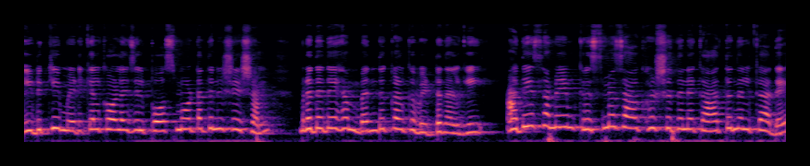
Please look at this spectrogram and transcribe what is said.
ഇടുക്കി മെഡിക്കൽ കോളേജിൽ പോസ്റ്റ്മോർട്ടത്തിനു ശേഷം മൃതദേഹം ബന്ധുക്കൾക്ക് വിട്ടു നൽകി. അതേസമയം ക്രിസ്മസ് ആഘോഷത്തിന് കാത്തു നിൽക്കാതെ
